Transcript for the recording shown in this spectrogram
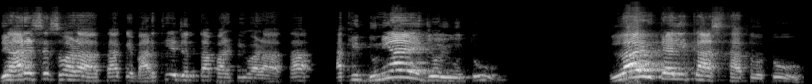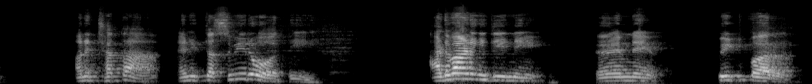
જે આરએસએસ વાળા હતા કે ભારતીય જનતા પાર્ટી વાળા હતા, આખી દુનિયાએ જોયું હતું. લાઈવ ટેલિકાસ્ટ થતું હતું. અને છતાં એની તસવીરો હતી. અડવાણીજીની એમને પીઠ પર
